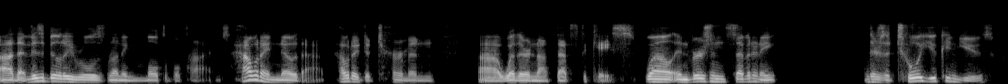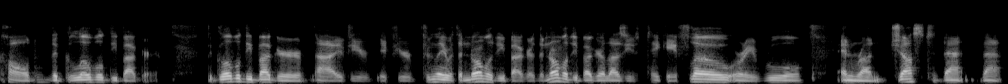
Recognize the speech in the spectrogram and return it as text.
uh, that visibility rule is running multiple times. How would I know that? How would I determine uh, whether or not that's the case? Well, in version seven and eight, there's a tool you can use called the global debugger. The global debugger, uh, if you're if you're familiar with the normal debugger, the normal debugger allows you to take a flow or a rule and run just that that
